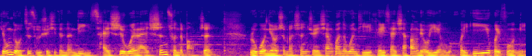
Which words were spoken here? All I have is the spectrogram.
拥有自主学习的能力才是未来生存的保证。如果你有什么升学相关的问题，可以在下方留言，我会一一回复你。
